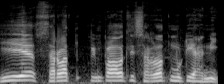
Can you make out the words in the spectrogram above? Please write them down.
ही सर्वात पिंपळावातली सर्वात मोठी हानी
